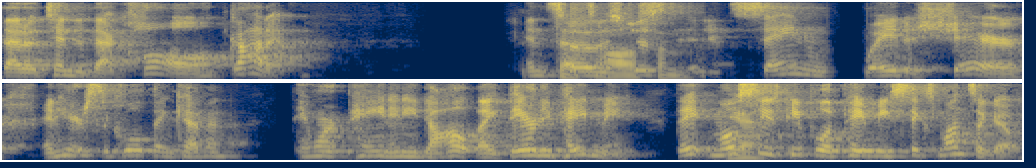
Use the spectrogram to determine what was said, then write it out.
that attended that call got it. And so That's it was awesome. just an insane way to share. And here's the cool thing, Kevin they weren't paying any dollar. Like they already paid me. They most yeah. of these people have paid me six months ago,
